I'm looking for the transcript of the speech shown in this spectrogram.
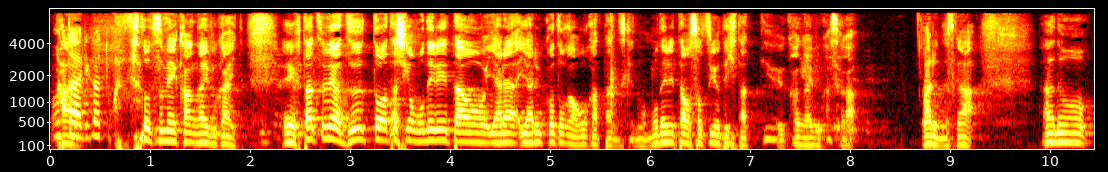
本当ありがとうございます。一つ目感慨深い。えー二つ目はずっと私がモデレーターをやら、やることが多かったんですけども、モデレーターを卒業できたっていう感慨深さがあるんですが、あの、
